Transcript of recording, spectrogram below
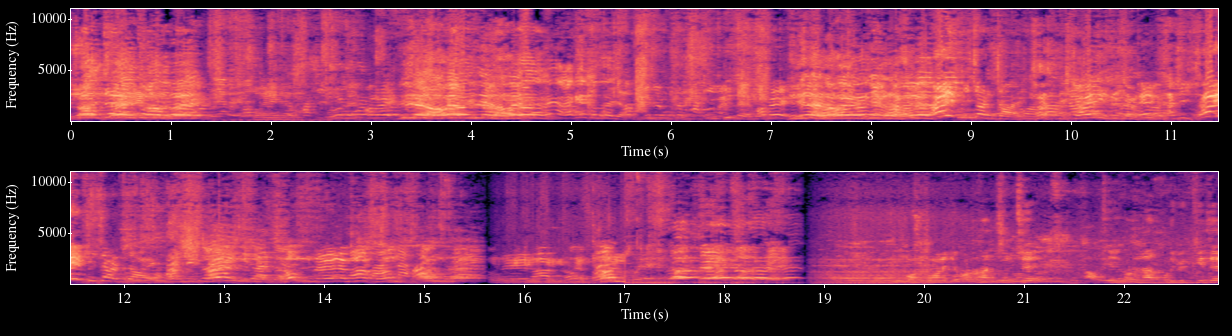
চলছে চলবে দিতে হবে দিতে হবে দিতে হবে দিতে হবে এই বিচার চাই। চাই বিচার চাই। বিচার চাই। বন্দে মাতরম বর্তমানে যে ঘটনা চলছে সেই ঘটনার পরিপ্রেক্ষিতে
